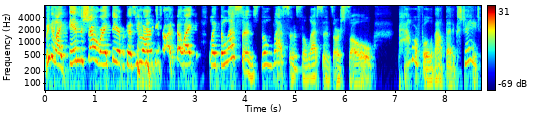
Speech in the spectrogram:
we can like end the show right there because you already taught like like the lessons, the lessons, the lessons are so powerful about that exchange.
